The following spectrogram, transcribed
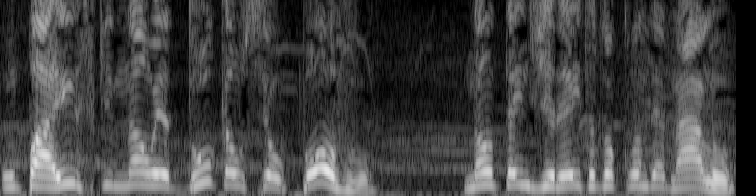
Um país que não educa o seu povo não tem direito de condená-lo.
